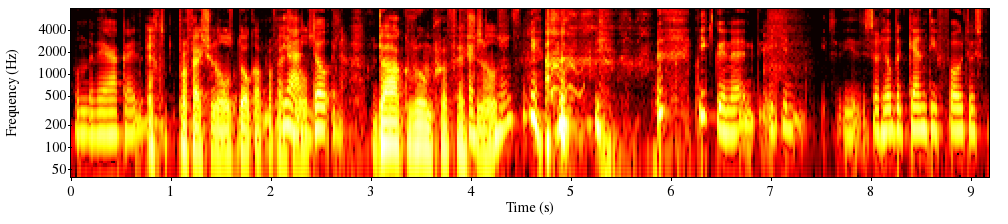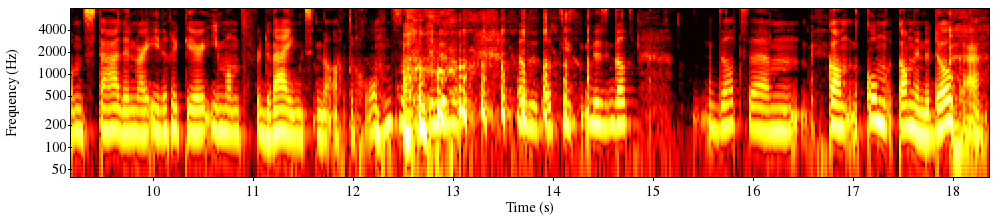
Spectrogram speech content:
konden werken. Echt professionals, doka Ja, professionals. do, nou, Darkroom professionals. professionals. Ja. die, die kunnen... het is toch heel bekend die foto's van Stalin... waar iedere keer iemand verdwijnt in de achtergrond. Dus dat, dat, dat, die- dus dat, dat ehm, kan, kon, kan in de doka.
